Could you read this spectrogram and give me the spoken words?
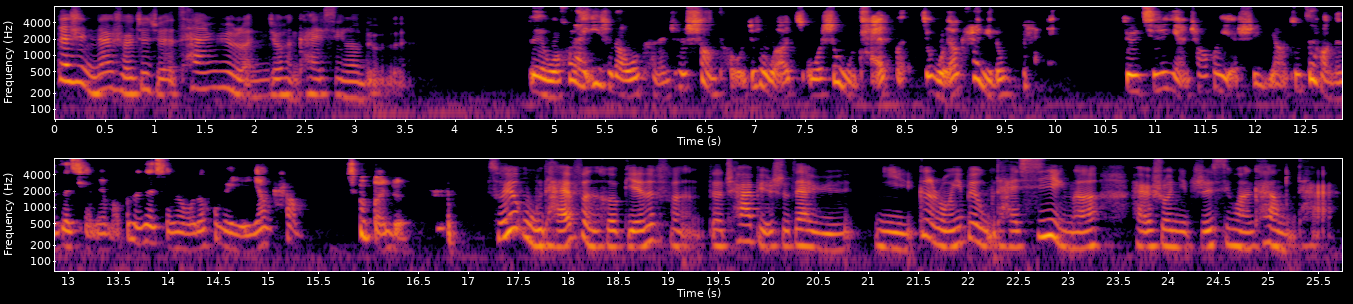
但是你那时候就觉得参与了，你就很开心了，对不对？对我后来意识到，我可能就是上头，就是我要我是舞台粉，就我要看你的舞台，就是其实演唱会也是一样，就最好能在前面嘛，不能在前面，我在后面也一样看嘛，就反正。所以舞台粉和别的粉的差别是在于你更容易被舞台吸引呢，还是说你只喜欢看舞台？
